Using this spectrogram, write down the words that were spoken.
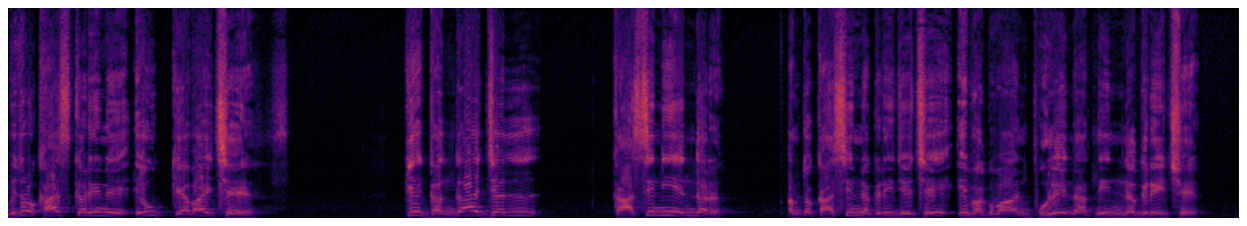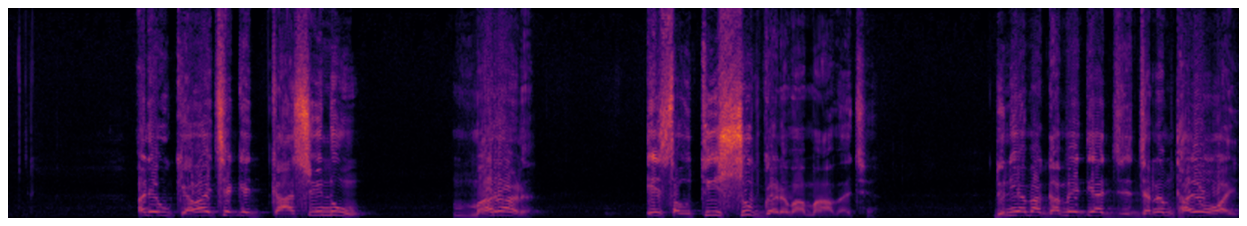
મિત્રો, ખાસ કરીને એવું કહેવાય છે કે ગંગાજલ કાશીની અંદર, આમ તો કાશી નગરી જે છે, એ ભગવાન ભોલેનાથની નગરી છે. અને એવું કહેવાય છે કે કાશીનું મરણ એ સૌથી શુભ ગણવામાં આવે છે. દુનિયામાં ગમે ત્યાં જન્મ થયો હોય,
